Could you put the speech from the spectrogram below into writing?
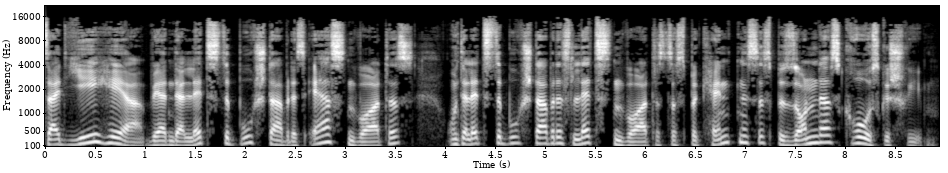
Seit jeher werden der letzte Buchstabe des ersten Wortes und der letzte Buchstabe des letzten Wortes des Bekenntnisses besonders groß geschrieben.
